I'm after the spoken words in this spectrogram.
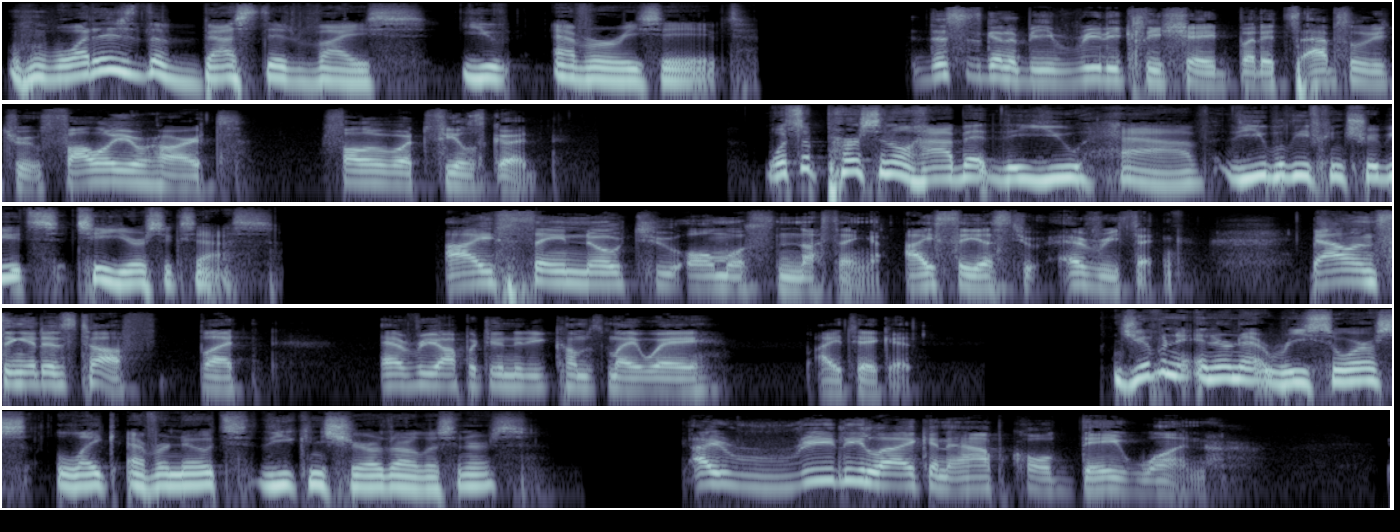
What is the best advice you've ever received? This is going to be really cliched, but it's absolutely true. Follow your heart, follow what feels good. What's a personal habit that you have that you believe contributes to your success? I say no to almost nothing. I say yes to everything. Balancing it is tough, but every opportunity comes my way, I take it. Do you have an internet resource like Evernote that you can share with our listeners? I really like an app called Day One.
